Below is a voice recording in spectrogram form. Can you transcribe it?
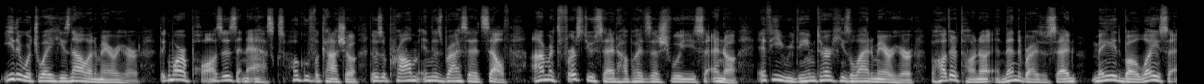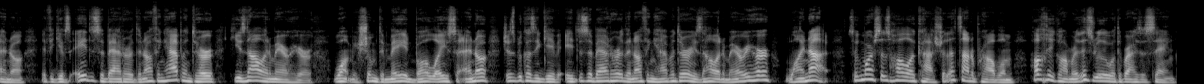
Either which way, he's not allowed to marry her. The Gemara pauses and asks, Hagufakasha, there's a problem in this brisa itself. Amrit, first you said, If he redeemed her, he's allowed to marry her. V'hadar and then the Brisa said, Made ba leisa ena. If he gives edus about her then nothing happened to her, he's not allowed to marry her. Want mishum to made ba leisa ena? Just because he gave edus about her then nothing happened to her, he's not allowed to marry her? Why not? So Gemara says halakasha. That's not a problem. Hachikamer. This is really what the Brisa is saying.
